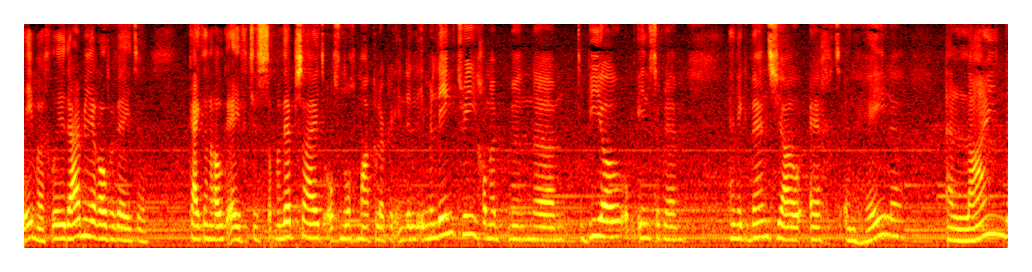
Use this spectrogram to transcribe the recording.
jemig, wil je daar meer over weten? Kijk dan ook eventjes op mijn website of nog makkelijker in, de, in mijn linktree, gewoon mijn, mijn uh, bio op Instagram. En ik wens jou echt een hele aligned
